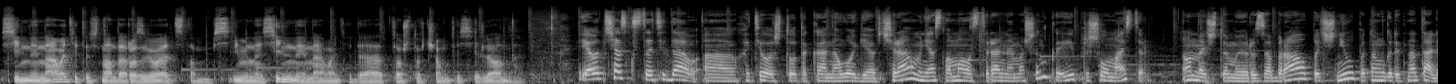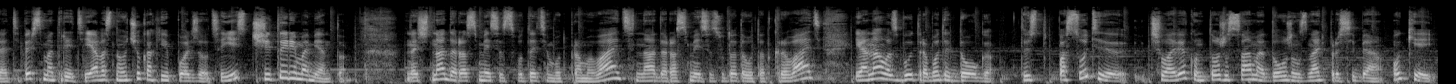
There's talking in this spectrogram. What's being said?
сильные навыки, то есть надо развивать там именно сильные навыки, да, то, что в чем ты силен. Я вот сейчас, кстати, да, а, хотела, что такая аналогия. Вчера у меня сломалась стиральная машинка, и пришел мастер, он, значит, там ее разобрал, починил, потом говорит, Наталья, а теперь смотрите, я вас научу, как ей пользоваться. Есть четыре момента. Значит, надо раз в месяц вот этим вот промывать, надо раз в месяц вот это вот открывать, и она у вас будет работать долго. То есть, по сути, человек, он то же самое должен знать про себя. Окей,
